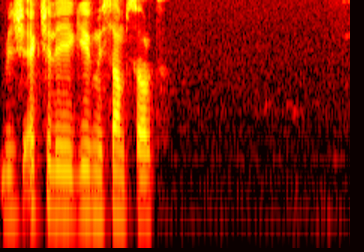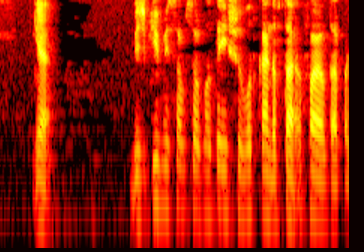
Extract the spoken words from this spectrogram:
which actually give me some sort yeah which give me some sort of notation what kind of file type I,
